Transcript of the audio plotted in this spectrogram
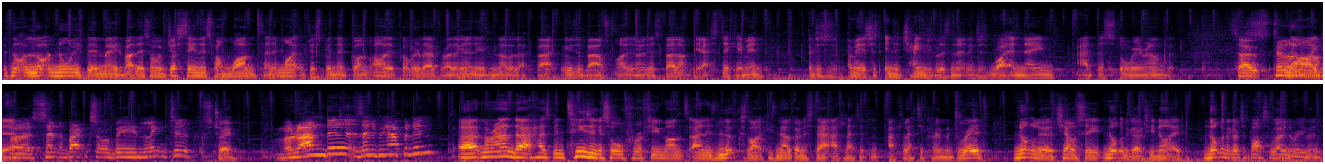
There's not a lot of noise being made about this one. We've just seen this one once, and it might have just been they've gone. Oh, they've got rid of Evra. They're going to need another left back. Who's about? I don't know. This fella. Yeah, stick him in. I just. I mean, it's just interchangeable, isn't it? They just write a name, add the story around it. So Still a no lot idea. of uh, centre-backs that are being linked to. it's true. Miranda, is anything happening? Uh, Miranda has been teasing us all for a few months and it looks like he's now going to stay at Atleti- Atletico Madrid. Not going to go to Chelsea, not going to go to United, not going to go to Barcelona even.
